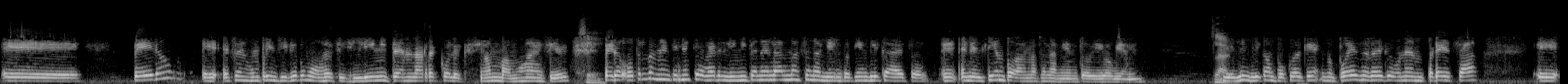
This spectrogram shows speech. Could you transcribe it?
eh, pero eh, ese es un principio, como vos decís, límite en la recolección, vamos a decir, pero otro también tiene que haber límite en el almacenamiento. ¿Qué implica eso? En, el tiempo de almacenamiento, digo bien. Y eso implica un poco de que no puede ser de que una empresa eh,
